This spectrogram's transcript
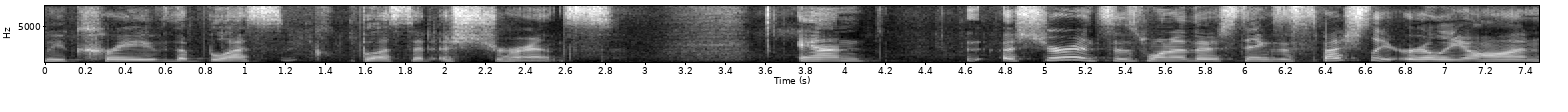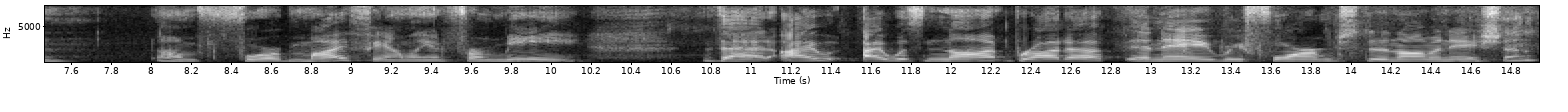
we crave the blessed, blessed assurance. And assurance is one of those things, especially early on um, for my family and for me, that I, I was not brought up in a reformed denomination,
